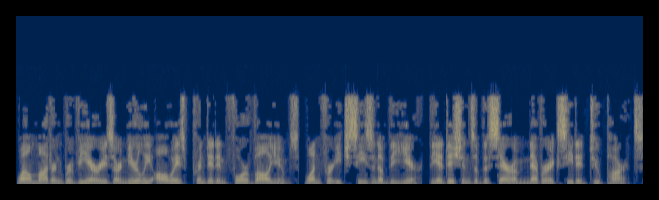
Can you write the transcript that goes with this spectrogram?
While modern breviaries are nearly always printed in four volumes, one for each season of the year, the editions of the Sarum never exceeded two parts.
